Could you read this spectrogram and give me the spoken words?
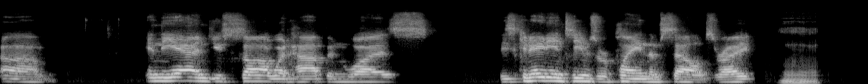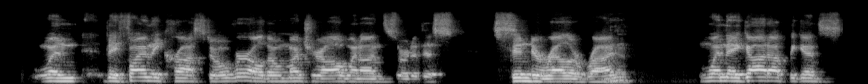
um, in the end, you saw what happened was these Canadian teams were playing themselves, right? Mm-hmm. When they finally crossed over, although Montreal went on sort of this Cinderella run. Yeah. When they got up against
